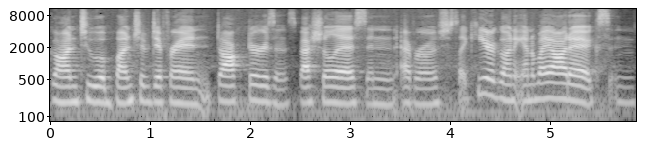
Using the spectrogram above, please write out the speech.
gone to a bunch of different doctors and specialists, and everyone was just like, "Here, going to antibiotics." And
